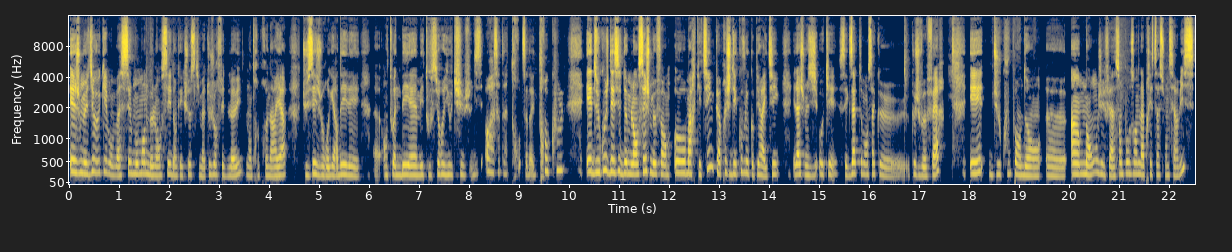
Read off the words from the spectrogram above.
et je me dis ok bon bah c'est le moment de me lancer dans quelque chose qui m'a toujours fait de l'œil, l'entrepreneuriat. Tu sais, je regardais les euh, Antoine BM et tout sur YouTube. Je me disais oh ça doit être trop, ça doit être trop cool. Et du coup, je décide de me lancer. Je me forme au marketing, puis après je découvre le copywriting. Et là, je me dis ok c'est exactement ça que que je veux faire. Et du coup, pendant euh, un an, j'ai fait à 100% de la prestation de service.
